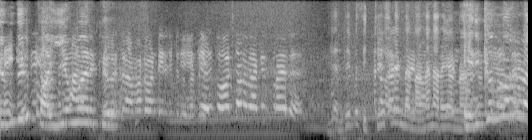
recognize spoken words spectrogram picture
എന്തൊരു പയ്യന്മാരൊക്കെ. എനിക്കൊന്നും അറിഞ്ഞൂടാ.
